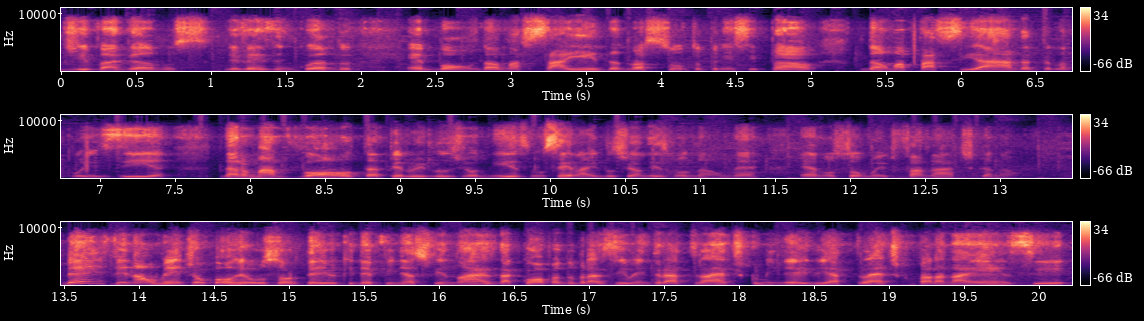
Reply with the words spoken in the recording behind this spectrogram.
divagamos. De vez em quando é bom dar uma saída do assunto principal, dar uma passeada pela poesia, dar uma volta pelo ilusionismo, sei lá, ilusionismo não, né? Eu não sou muito fanática, não. Bem, finalmente ocorreu o sorteio que define as finais da Copa do Brasil entre Atlético Mineiro e Atlético Paranaense.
